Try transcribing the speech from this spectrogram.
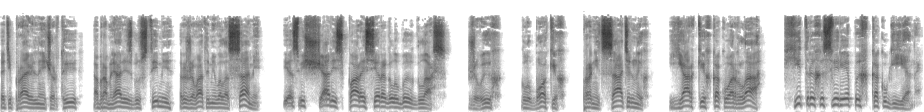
Эти правильные черты обрамлялись густыми рыжеватыми волосами и освещались парой серо-голубых глаз, живых, глубоких, проницательных, ярких, как у орла, хитрых и свирепых, как у гиены.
